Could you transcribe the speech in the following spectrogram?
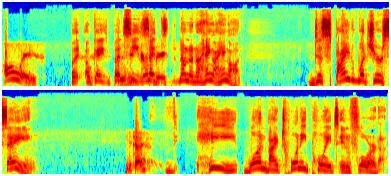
always. But okay, but And see, say, be- no, no, no. Hang on, hang on. Despite what you're saying, Okay? he won by 20 points in Florida.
